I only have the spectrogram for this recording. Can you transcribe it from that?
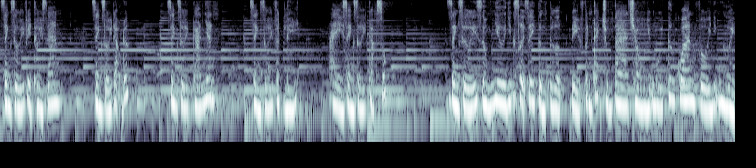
Ranh giới về thời gian ranh giới đạo đức ranh giới cá nhân ranh giới vật lý hay ranh giới cảm xúc. Ranh giới giống như những sợi dây tưởng tượng để phân cách chúng ta trong những mối tương quan với những người,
